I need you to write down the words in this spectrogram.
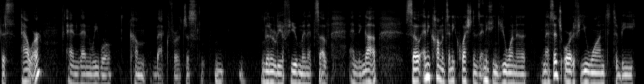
this hour, and then we will come back for just literally a few minutes of ending up. So, any comments, any questions, anything you want to message, or if you want to be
